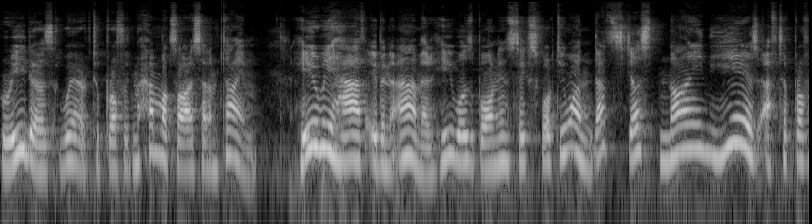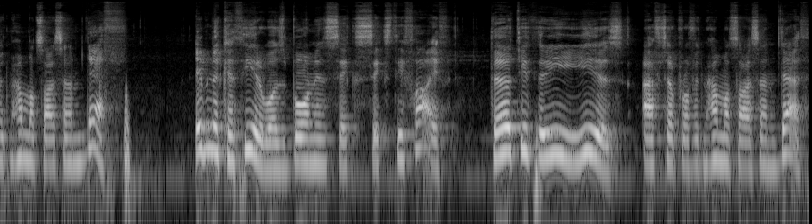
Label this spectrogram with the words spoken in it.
readers were to Prophet Muhammad time. Here we have Ibn Amir. He was born in 641. That's just 9 years after Prophet Muhammad's death. Ibn Kathir was born in 665. 33 years after Prophet Muhammad's death.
